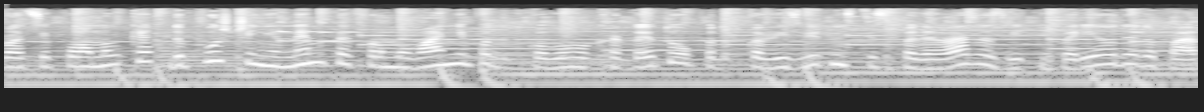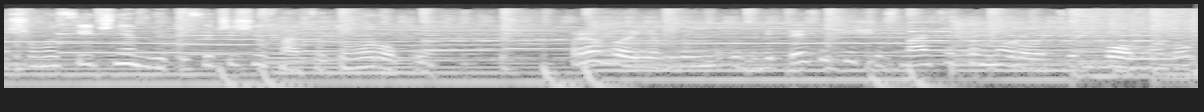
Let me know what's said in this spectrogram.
році помилки, допущені ним при формуванні податкового кредиту у податковій звітності з ПДВ за звітні періоди до 1 січня 2016 року? При виявленні у 2016 році помилок,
